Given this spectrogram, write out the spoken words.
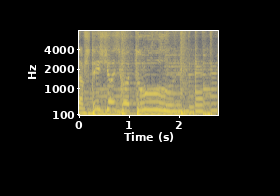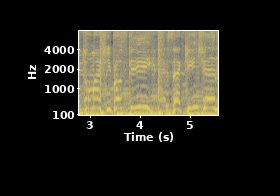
завжди щось готуй. Домашній простий, закінчен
